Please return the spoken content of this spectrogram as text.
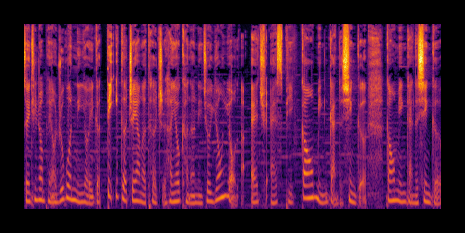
所以，听众朋友，如果你有一个第一个这样的特质，很有可能你就拥有了 HSP 高敏感的性格。高敏感的性格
